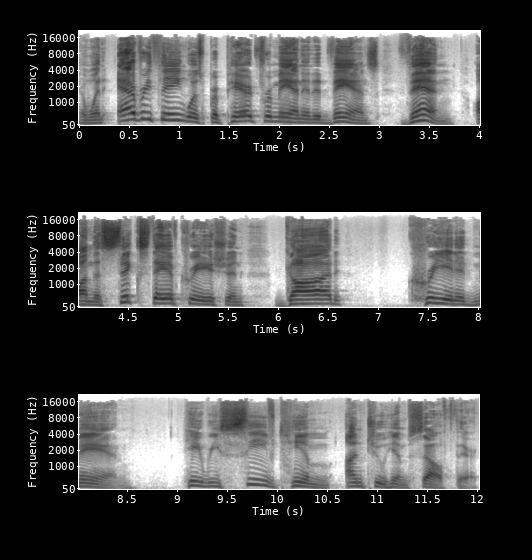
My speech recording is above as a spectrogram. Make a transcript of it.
And when everything was prepared for man in advance, then on the sixth day of creation, God created man. He received him unto himself there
